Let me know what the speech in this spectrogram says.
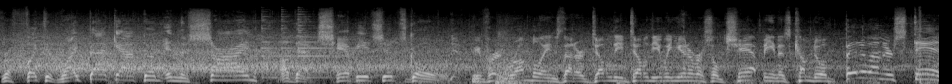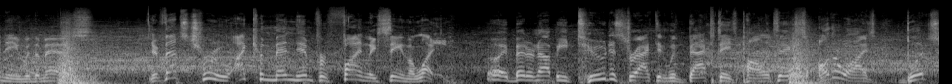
reflected right back at them in the shine of that championship's gold. We've heard rumblings that our WWE Universal Champion has come to a bit of understanding with The Miz. If that's true, I commend him for finally seeing the light. Oh, he better not be too distracted with backstage politics. Otherwise, Butch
